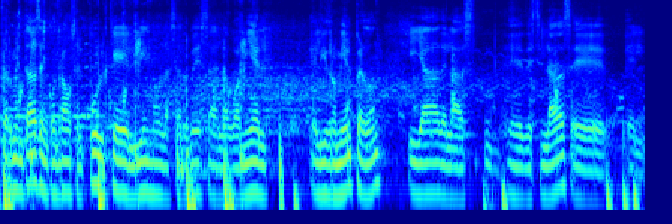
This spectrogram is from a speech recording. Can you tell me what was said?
fermentadas encontramos el pulque, el vino, la cerveza, el aguamiel, el hidromiel, perdón. Y ya de las eh, destiladas, eh, el,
